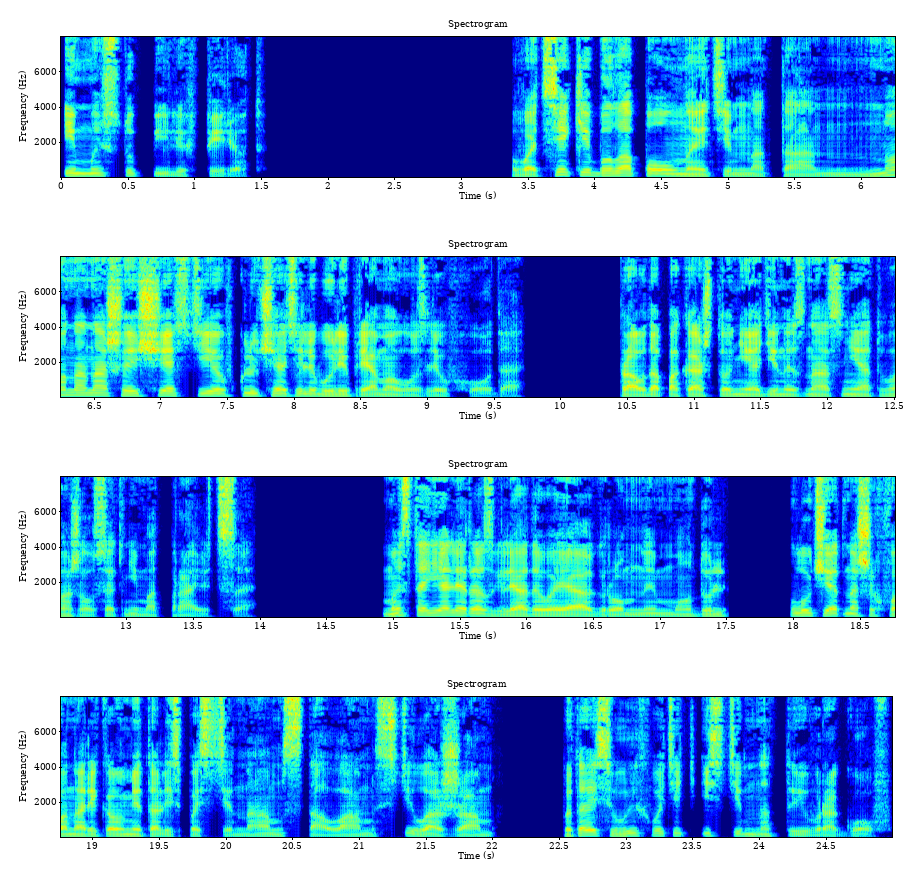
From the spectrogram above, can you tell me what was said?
и мы ступили вперед. В отсеке была полная темнота, но на наше счастье включатели были прямо возле входа. Правда, пока что ни один из нас не отважился к ним отправиться. Мы стояли, разглядывая огромный модуль, лучи от наших фонариков метались по стенам, столам, стеллажам, пытаясь выхватить из темноты врагов.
